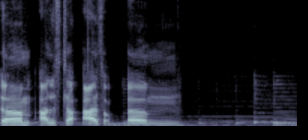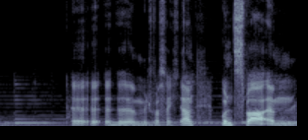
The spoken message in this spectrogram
Ähm, alles klar. Also, ähm. Äh, äh, äh, äh, mit was fange ich da an? Und zwar, ähm,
